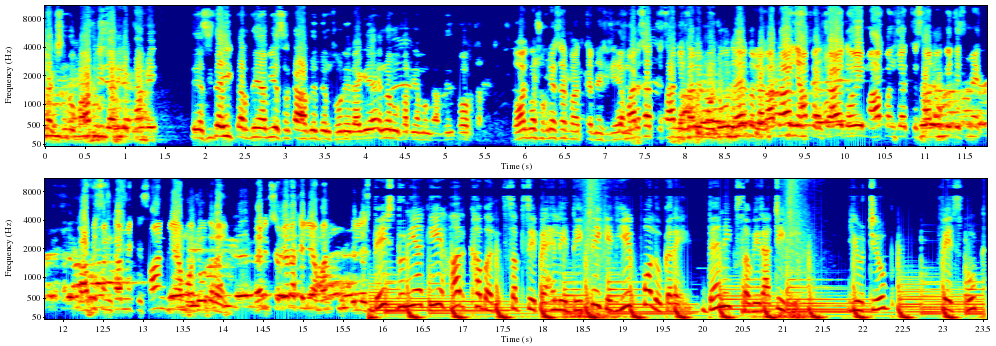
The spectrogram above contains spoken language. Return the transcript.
ਇਲੈਕਸ਼ਨ ਤੋਂ ਬਾਅਦ ਵੀ ਜਾਰੀ ਰੱਖਾਂਗੇ ਤੇ ਅਸੀਂ ਤਾਂ ਇਹੀ ਕਰਦੇ ਆ ਵੀ ਇਹ ਸਰਕਾਰ ਦੇ ਦਿਨ ਥੋੜੇ ਰਹਿ ਗਏ ਆ ਇਹਨਾਂ ਨੂੰ ਸਾਡੀਆਂ ਮੰਗਾਂ ਤੇ ਗੌਰ ਕਰਨੀ बहुत बहुत शुक्रिया सर बात करने के लिए हमारे साथ किसान नेता भी मौजूद है तो लगातार यहाँ पंचायत हुई महापंचायत किसानों की जिसमें काफ़ी संख्या में किसान भी यहाँ मौजूद रहे दैनिक सवेरा के लिए अमन देश दुनिया की हर खबर सबसे पहले देखने के लिए फॉलो करें Dainik Savera TV YouTube Facebook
